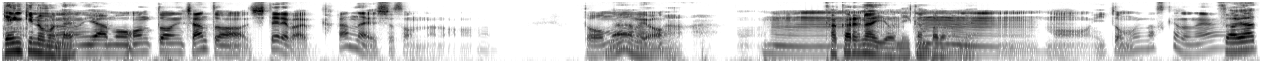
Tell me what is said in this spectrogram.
元気の問う題。んいや、もう本当にちゃんとしてればかかんないでしょ、そんなの。と思うよ。まあまあまあうんかからないように頑張ろうねと思いますけどね。そうやっ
